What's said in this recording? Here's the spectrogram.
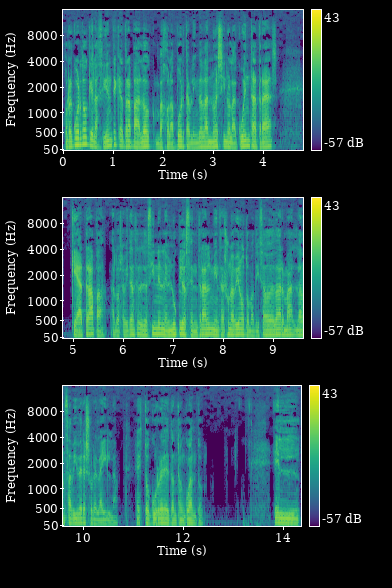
Os recuerdo que el accidente que atrapa a Locke bajo la puerta blindada no es sino la cuenta atrás que atrapa a los habitantes del cine en el núcleo central mientras un avión automatizado de Dharma lanza víveres sobre la isla. Esto ocurre de tanto en cuanto. El,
